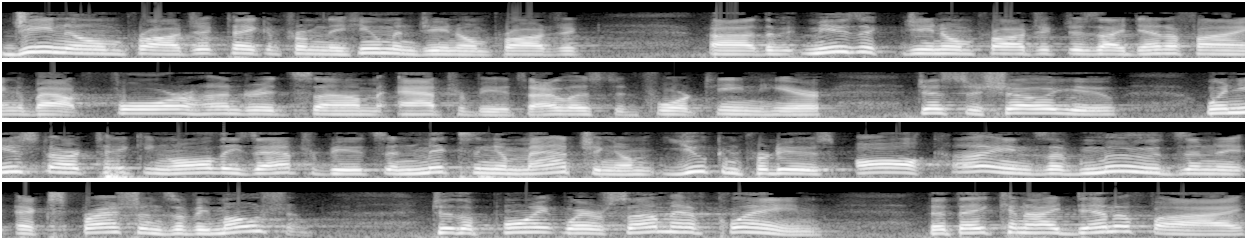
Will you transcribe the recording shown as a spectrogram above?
Genome Project, taken from the Human Genome Project, uh, the Music Genome Project is identifying about 400 some attributes. I listed 14 here just to show you. When you start taking all these attributes and mixing and matching them, you can produce all kinds of moods and expressions of emotion to the point where some have claimed that they can identify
